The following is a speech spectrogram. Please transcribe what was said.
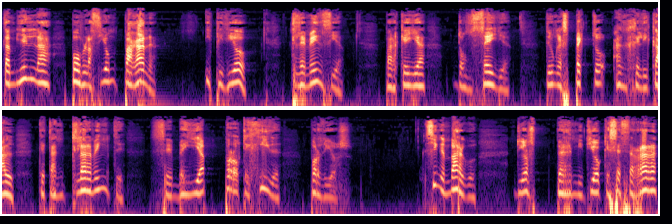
también la población pagana, y pidió clemencia para aquella doncella de un aspecto angelical que tan claramente se veía protegida por Dios. Sin embargo, Dios permitió que se cerrara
